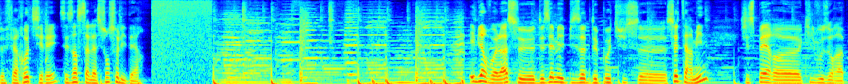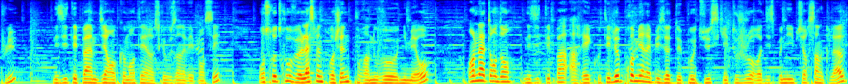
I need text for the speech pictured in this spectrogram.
de faire retirer ces installations solidaires. Et bien voilà, ce deuxième épisode de Potus euh, se termine. J'espère euh, qu'il vous aura plu. N'hésitez pas à me dire en commentaire ce que vous en avez pensé. On se retrouve la semaine prochaine pour un nouveau numéro. En attendant, n'hésitez pas à réécouter le premier épisode de Potus qui est toujours disponible sur SoundCloud.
